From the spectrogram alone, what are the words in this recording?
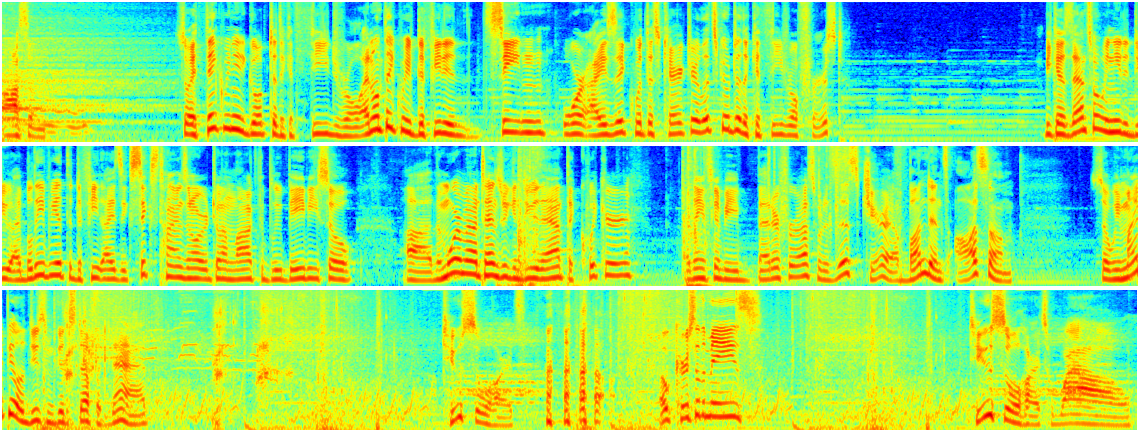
Awesome. So I think we need to go up to the cathedral. I don't think we've defeated Satan or Isaac with this character. Let's go to the cathedral first. Because that's what we need to do. I believe we have to defeat Isaac six times in order to unlock the blue baby. So uh, the more amount of times we can do that, the quicker I think it's going to be better for us. What is this? Jera, abundance. Awesome. So we might be able to do some good stuff with that. Two soul hearts. oh, Curse of the Maze. Two soul hearts. Wow.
